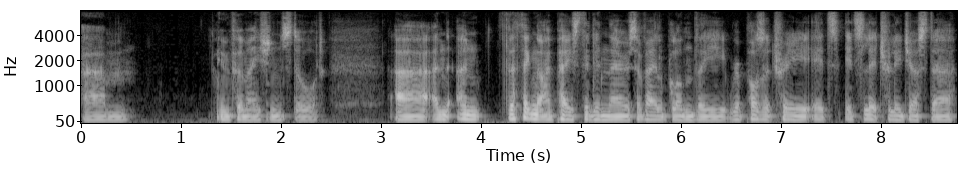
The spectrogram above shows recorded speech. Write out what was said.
um, information stored. Uh, and and the thing that I pasted in there is available on the repository. It's it's literally just a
